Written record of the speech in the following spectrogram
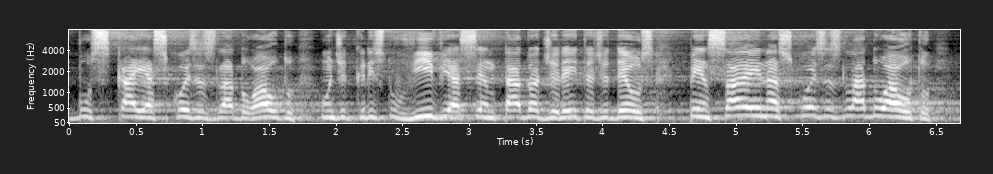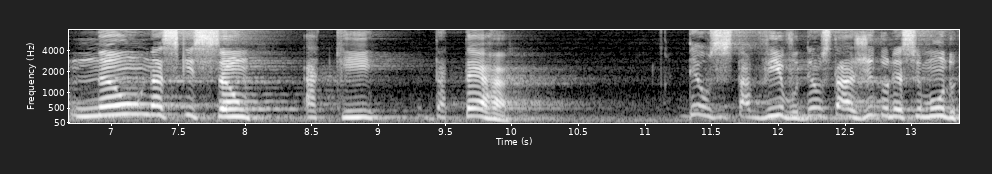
buscai as coisas lá do alto, onde Cristo vive assentado à direita de Deus. Pensai nas coisas lá do alto, não nas que são aqui da terra. Deus está vivo, Deus está agindo nesse mundo,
